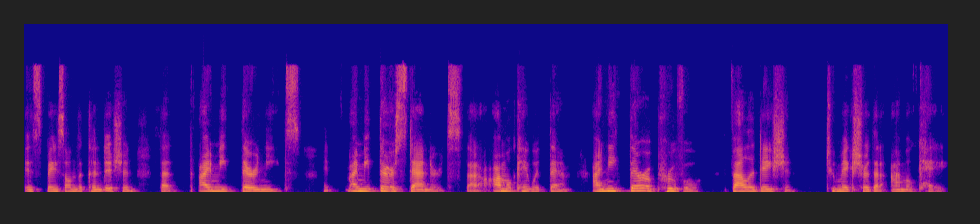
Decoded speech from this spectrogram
is based on the condition that I meet their needs. I meet their standards, that I'm okay with them. I need their approval, validation to make sure that I'm okay.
